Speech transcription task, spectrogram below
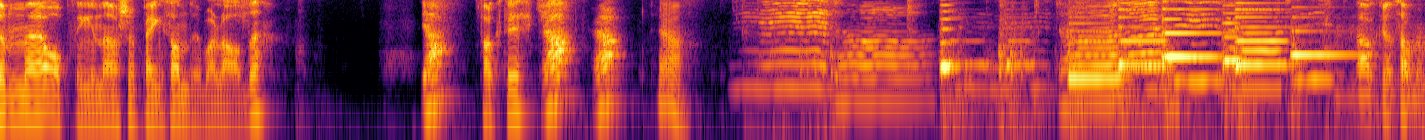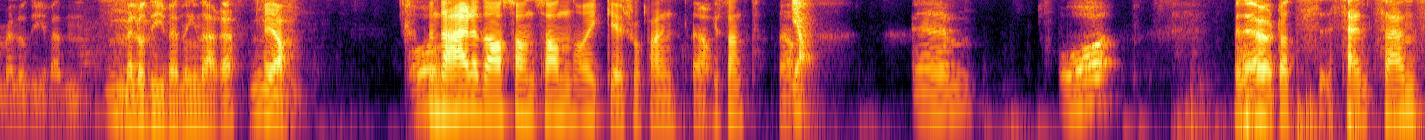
jo som eh, åpningen av Chopins andre ballade, Ja, faktisk. ja, ja. Ja. Det er akkurat samme melodivend melodivending der, ja. ja. Men det her er da Sansan og ikke Chopin, Ja. ikke sant? ja. Ehm, og Men jeg har hørt at Saint-Sans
